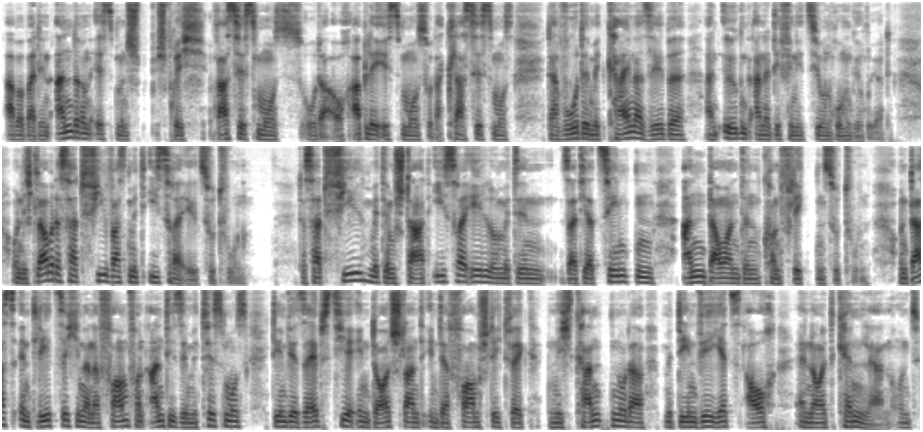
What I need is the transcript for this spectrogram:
aber bei den anderen Ismen, sprich Rassismus oder auch Ableismus oder Klassismus, da wurde mit keiner Silbe an irgendeiner Definition rumgerührt. Und ich glaube, das hat viel was mit Israel zu tun. Das hat viel mit dem Staat Israel und mit den seit Jahrzehnten andauernden Konflikten zu tun. Und das entlädt sich in einer Form von Antisemitismus, den wir selbst hier in Deutschland in der Form schlichtweg nicht kannten oder mit denen wir jetzt auch erneut kennenlernen. Und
